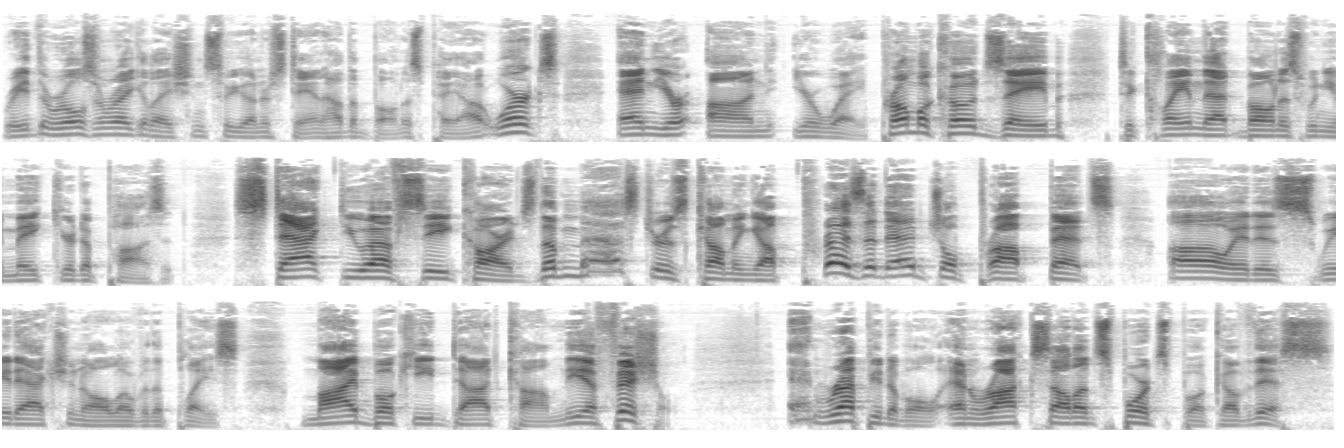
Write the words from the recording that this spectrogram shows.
Read the rules and regulations so you understand how the bonus payout works, and you're on your way. Promo code ZABE to claim that bonus when you make your deposit. Stacked UFC cards, the Masters coming up, presidential prop bets. Oh, it is sweet action all over the place. MyBookie.com, the official and reputable and rock solid sports book of this,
